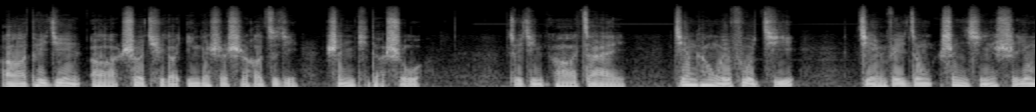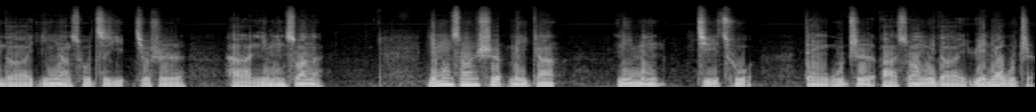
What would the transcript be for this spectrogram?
呃，推荐呃摄取的应该是适合自己身体的食物。最近啊，在健康维护及减肥中盛行使用的营养素之一就是呃柠檬酸了。柠檬酸是梅干、柠檬及醋等物质啊酸味的原料物质。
